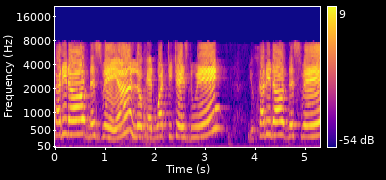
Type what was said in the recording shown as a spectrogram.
cut it out this way. Yeah? Look at what teacher is doing. You cut it out this way.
